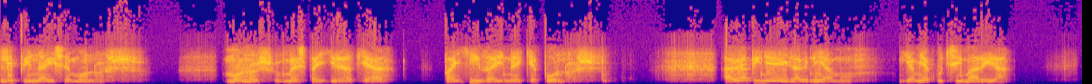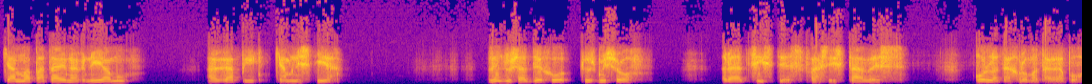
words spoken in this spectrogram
Λείπει να είσαι μόνος. Μόνος σου μες στα γυρατιά, παγίδα είναι και πόνος. Αγάπη είναι η λαγνία μου, για μια κουτσή Μαρία. Κι αν με πατάει ένα γνία μου, αγάπη και αμνηστία. Δεν τους αντέχω, τους μισώ. Ρατσίστες, φασιστάδες, όλα τα χρώματα αγαπώ.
